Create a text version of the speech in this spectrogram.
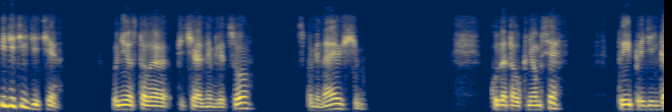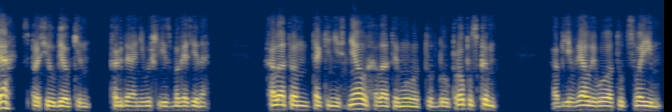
«Идите, идите». У нее стало печальным лицо, вспоминающим. «Куда толкнемся?» «Ты при деньгах?» — спросил Белкин, когда они вышли из магазина. Халат он так и не снял, халат ему тут был пропуском, объявлял его тут своим.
